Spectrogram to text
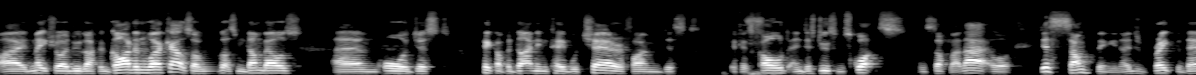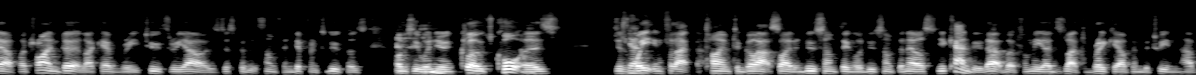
I make sure I do like a garden workout. So I've got some dumbbells, um, or just pick up a dining table chair if I'm just if it's cold, and just do some squats and stuff like that, or just something. You know, just break the day up. I try and do it like every two three hours, just because it's something different to do. Because obviously, when you're in closed quarters. Just Yeah. waiting for that time to go outside and do something or do something else. You can do that, but for me, I just like to break it up in between and have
